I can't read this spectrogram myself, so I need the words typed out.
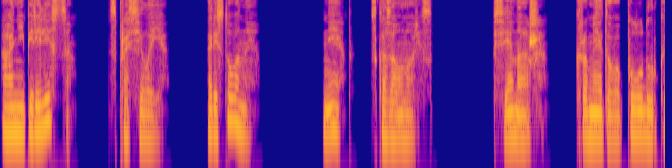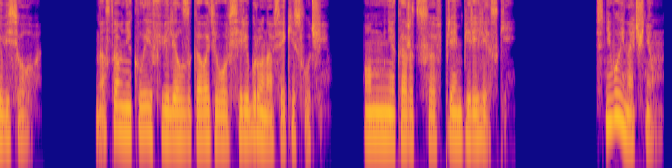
А они перелезцы? Спросила я. Арестованные? Нет, сказал Норрис. Все наши, кроме этого полудурка веселого. Наставник Лейф велел заковать его в серебро на всякий случай. Он, мне кажется, впрямь перелеский. «С него и начнем,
